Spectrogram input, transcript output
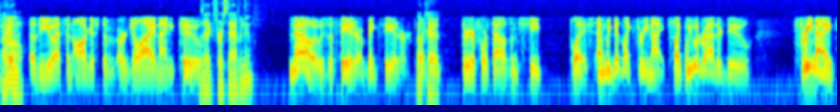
Oh. in, of the U.S. in August of or July of '92. Was that like First Avenue? No, it was a theater, a big theater, like Okay. a three or four thousand seat place, and we did like three nights. Like we would rather do three nights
